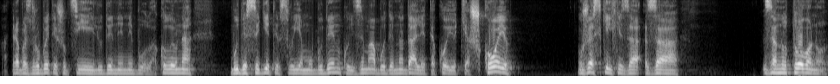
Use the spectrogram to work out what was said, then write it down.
А треба зробити, щоб цієї людини не було. А коли вона буде сидіти в своєму будинку, і зима буде надалі такою тяжкою, уже скільки за, за, занотовано,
